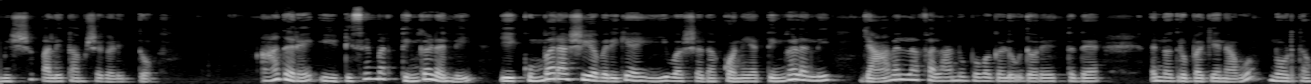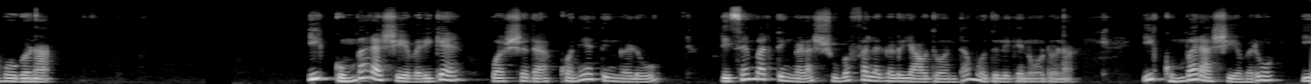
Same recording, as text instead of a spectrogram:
ಮಿಶ್ರ ಫಲಿತಾಂಶಗಳಿತ್ತು. ಆದರೆ ಈ ಡಿಸೆಂಬರ್ ತಿಂಗಳಲ್ಲಿ ಈ ಕುಂಭರಾಶಿಯವರಿಗೆ ಈ ವರ್ಷದ ಕೊನೆಯ ತಿಂಗಳಲ್ಲಿ ಯಾವೆಲ್ಲ ಫಲಾನುಭವಗಳು ದೊರೆಯುತ್ತದೆ? ಅನ್ನೋದ್ರ ಬಗ್ಗೆ ನಾವು ನೋಡ್ತಾ ಹೋಗೋಣ. ಈ ಕುಂಭರಾಶಿಯವರಿಗೆ ವರ್ಷದ ಕೊನೆಯ ತಿಂಗಳು, ಡಿಸೆಂಬರ್ ತಿಂಗಳ ಶುಭ ಫಲಗಳು ಯಾವುದು ಅಂತ ಮೊದಲಿಗೆ ನೋಡೋಣ. ಈ ಕುಂಭರಾಶಿಯವರು ಈ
